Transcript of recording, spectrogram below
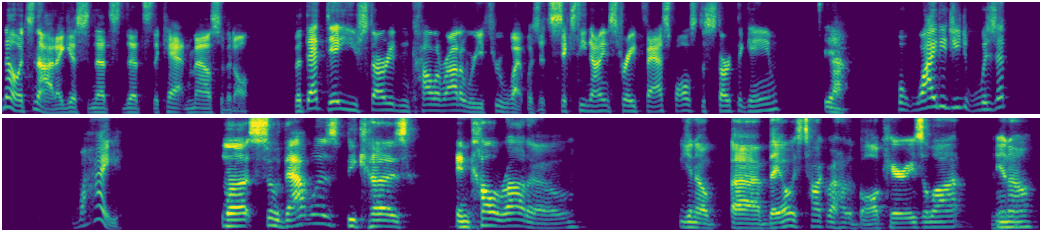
No, it's not. I guess, and that's that's the cat and mouse of it all. But that day you started in Colorado, where you threw what was it, 69 straight fastballs to start the game? Yeah. But why did you? Was that why? Uh, so that was because in Colorado, you know, uh, they always talk about how the ball carries a lot, mm-hmm. you know,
